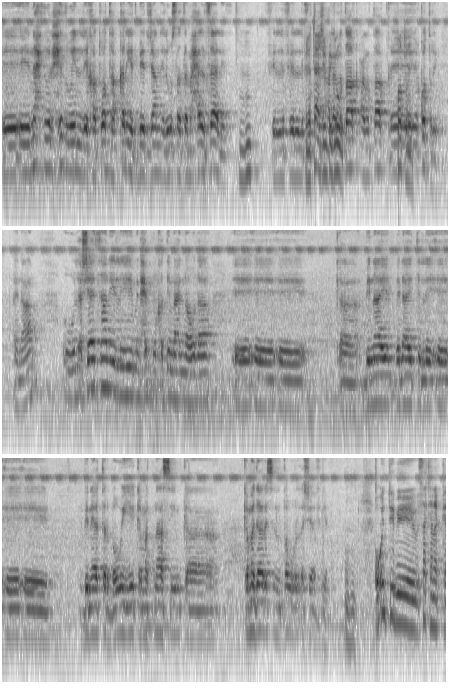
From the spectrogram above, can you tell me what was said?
إيه، إيه، نحذو الحذوة اللي خطوتها قرية بيت جان اللي وصلت لمحل ثالث في ال في ال في نتائج على البقرود. نطاق على نطاق إيه، قطري. قطري. أي نعم. والأشياء الثانية اللي بنحب نقدمها عندنا هنا إيه، إيه، إيه، كبناية بناية اللي إيه، إيه، إيه، بنايات تربوية كمتناسم ك كمدارس نطور الأشياء فيها. وأنت بسكنك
